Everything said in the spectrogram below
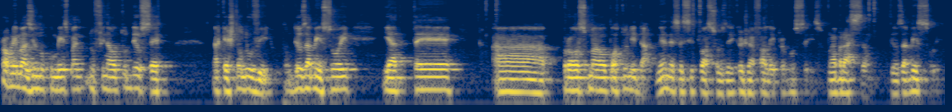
problemazinho no começo, mas no final tudo deu certo na questão do vídeo. Então, Deus abençoe e até a próxima oportunidade, né? Nessas situações aí que eu já falei para vocês. Um abração. Deus abençoe.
